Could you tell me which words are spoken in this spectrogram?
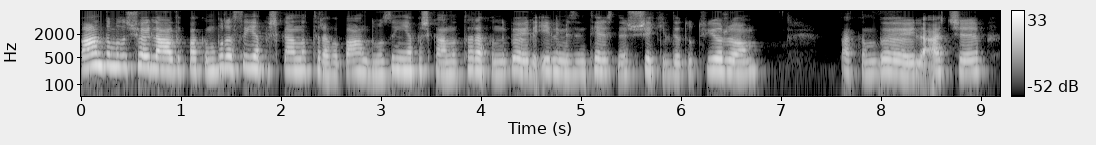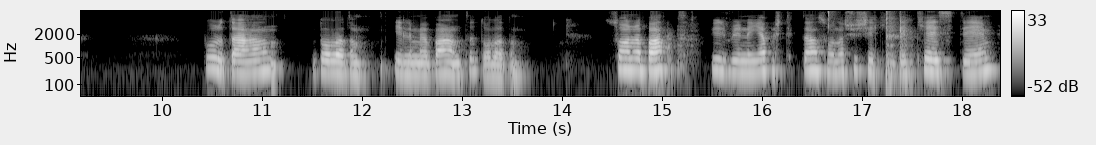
Bandımızı şöyle aldık. Bakın burası yapışkanlı tarafı. Bandımızın yapışkanlı tarafını böyle elimizin tersine şu şekilde tutuyorum. Bakın böyle açıp buradan doladım. Elime bantı doladım. Sonra bant birbirine yapıştıktan sonra şu şekilde kestim.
